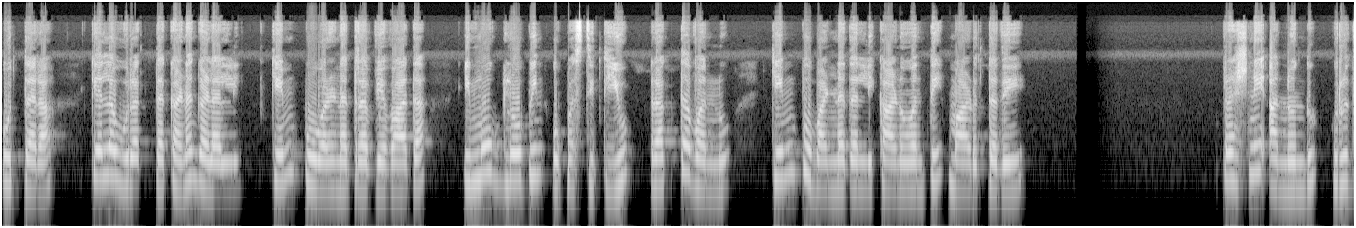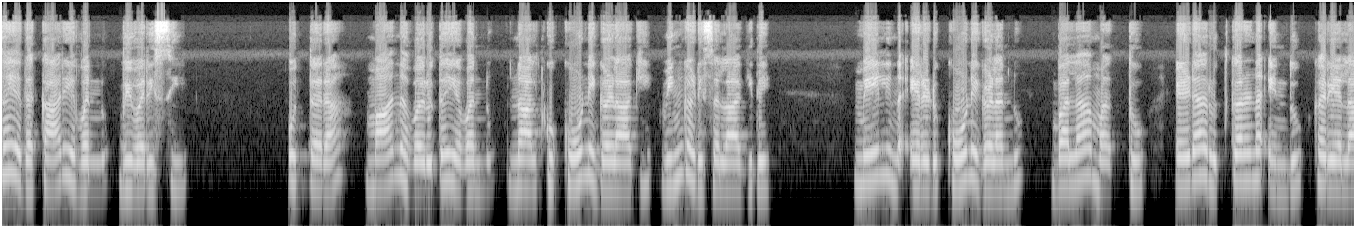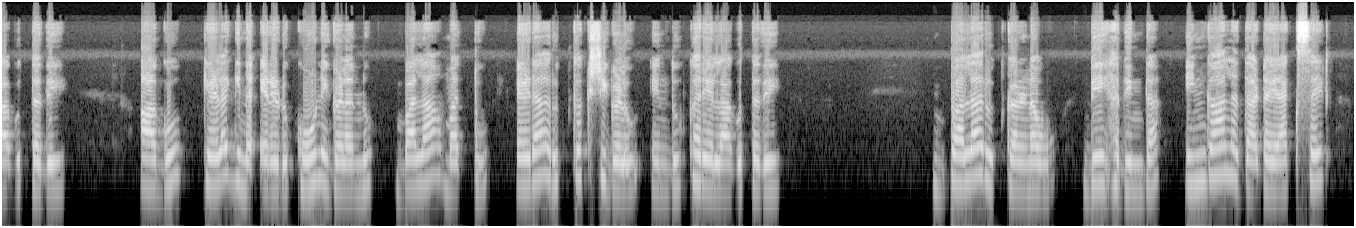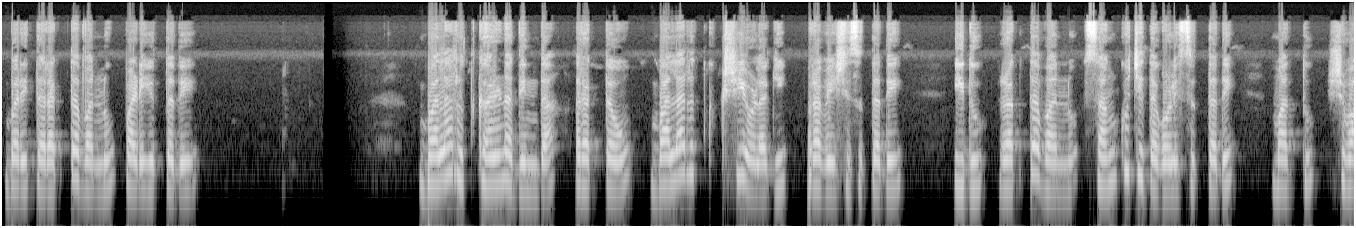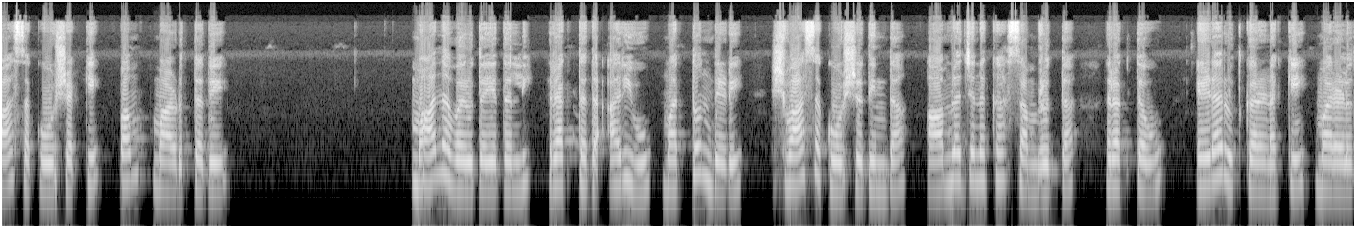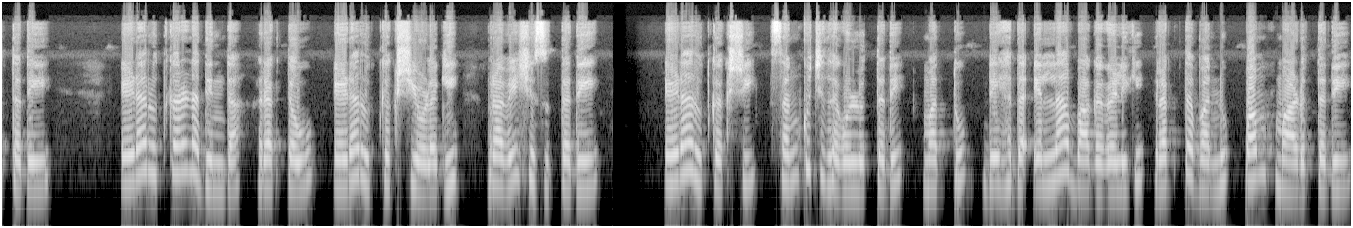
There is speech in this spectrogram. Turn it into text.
ಉತ್ತರ, ಕೆಲವು ರಕ್ತ ಕಣಗಳಲ್ಲಿ ಕೆಂಪು ವರ್ಣದ್ರವ್ಯವಾದ ಇಮೋಗ್ಲೋಬಿನ್ ಉಪಸ್ಥಿತಿಯು ರಕ್ತವನ್ನು ಕೆಂಪು ಬಣ್ಣದಲ್ಲಿ ಕಾಣುವಂತೆ ಮಾಡುತ್ತದೆ. ಪ್ರಶ್ನೆ ಹನ್ನೊಂದು, ಹೃದಯದ ಕಾರ್ಯವನ್ನು ವಿವರಿಸಿ. ಉತ್ತರ ಮಾನವ ಹೃದಯವನ್ನು ನಾಲ್ಕು ಕೋಣೆಗಳಾಗಿ ವಿಂಗಡಿಸಲಾಗಿದೆ. ಮೇಲಿನ ಎರಡು ಕೋಣೆಗಳನ್ನು ಬಲ ಮತ್ತು ಎಡ ಹೃತ್ಕರ್ಣ ಎಂದು ಕರೆಯಲಾಗುತ್ತದೆ. ಹಾಗೂ ಕೆಳಗಿನ ಎರಡು ಕೋಣೆಗಳನ್ನು ಬಲ ಮತ್ತು ಎಡ ಹೃತ್ಕಕ್ಷಿಗಳು ಎಂದು ಕರೆಯಲಾಗುತ್ತದೆ. ಬಲ ಹೃತ್ಕರ್ಣವು ದೇಹದಿಂದ ಇಂಗಾಲದ ಡೈಆಕ್ಸೈಡ್ ಭರಿತ ರಕ್ತವನ್ನು ಪಡೆಯುತ್ತದೆ. ಬಲ ಹೃತ್ಕರ್ಣದಿಂದ ರಕ್ತವು ಬಲ ಹೃತ್ಕಕ್ಷಿಯೊಳಗೆ ಪ್ರವೇಶಿಸುತ್ತದೆ. ಇದು ರಕ್ತವನ್ನು ಸಂಕುಚಿತಗೊಳಿಸುತ್ತದೆ ಮತ್ತು ಶ್ವಾಸಕೋಶಕ್ಕೆ ಪಂಪ್ ಮಾಡುತ್ತದೆ. ಮಾನವ ಹೃದಯದಲ್ಲಿ ರಕ್ತದ ಅರಿವು ಮತ್ತೊಂದೆಡೆ ಶ್ವಾಸಕೋಶದಿಂದ ಆಮ್ಲಜನಕ ಸಮೃದ್ಧ ರಕ್ತವು ಎಡರುತ್ಕರಣಕ್ಕೆ ಮರಳುತ್ತದೆ. ಎಡರುತ್ಕರಣದಿಂದ ರಕ್ತವು ಎಡರುತ್ಕಕ್ಷಿಯೊಳಗೆ ಪ್ರವೇಶಿಸುತ್ತದೆ. ಎಡ ಹೃತ್ಕಕ್ಷಿ ಸಂಕುಚಿತಗೊಳ್ಳುತ್ತದೆ ಮತ್ತು ದೇಹದ ಎಲ್ಲಾ ಭಾಗಗಳಿಗೆ ರಕ್ತವನ್ನು ಪಂಪ್ ಮಾಡುತ್ತದೆ.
